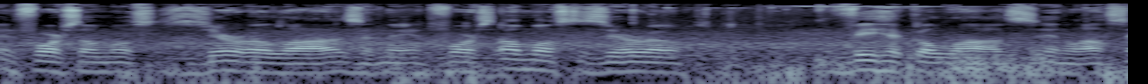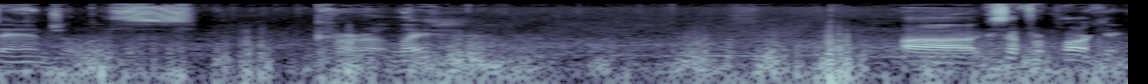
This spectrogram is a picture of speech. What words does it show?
enforce almost zero laws and they enforce almost zero vehicle laws in Los Angeles currently, uh, except for parking.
